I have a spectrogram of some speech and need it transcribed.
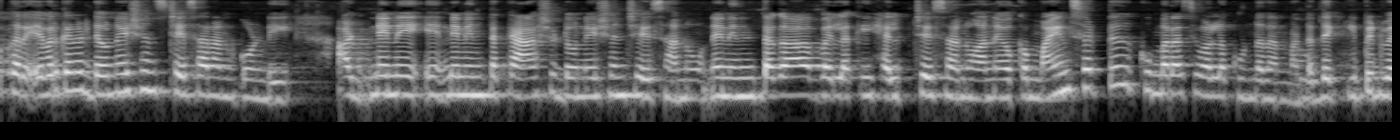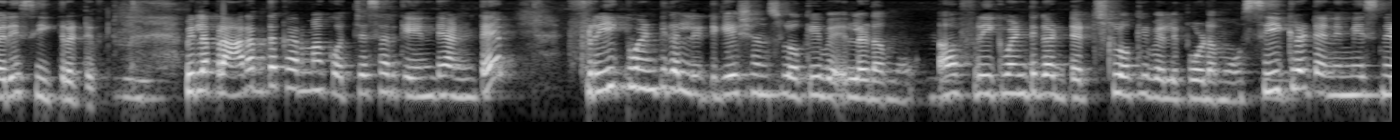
ఒకరు ఎవరికైనా డొనేషన్స్ చేశారనుకోండి నేను నేను ఇంత క్యాష్ డొనేషన్ చేశాను నేను ఇంతగా వీళ్ళకి హెల్ప్ చేశాను అనే ఒక మైండ్ సెట్ కుంభరాశి వాళ్ళకు ఉండదన్నమాట. They keep it very secretive వీళ్ళ ప్రారంభ కర్మకు వచ్చేసరికి ఏంటి అంటే ఫ్రీక్వెంట్గా లిటిగేషన్స్లోకి వెళ్ళడము ఫ్రీక్వెంట్గా డెట్స్లోకి వెళ్ళిపోవడము సీక్రెట్ ఎనిమీస్ని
